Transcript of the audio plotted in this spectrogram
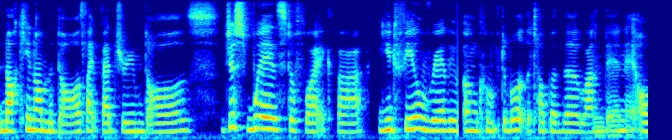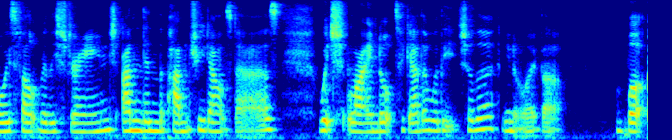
knocking on the doors, like bedroom doors, just weird stuff like that. You'd feel really uncomfortable at the top of the landing. It always felt really strange. And in the pantry downstairs, which lined up together with each other, you know, like that. but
